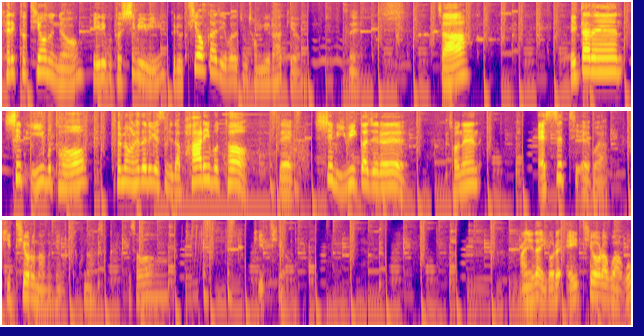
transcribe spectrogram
캐릭터 티어는요. 1위부터 12위, 그리고 티어까지 이번에 좀 정리를 할게요. 네. 자, 일단은 12위부터 설명을 해드리겠습니다. 8위부터 네 12위까지를 저는 ST 에 뭐야 B tier로 나누는 게 맞겠구나. 그래서 B tier 아니다 이거를 A tier라고 하고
